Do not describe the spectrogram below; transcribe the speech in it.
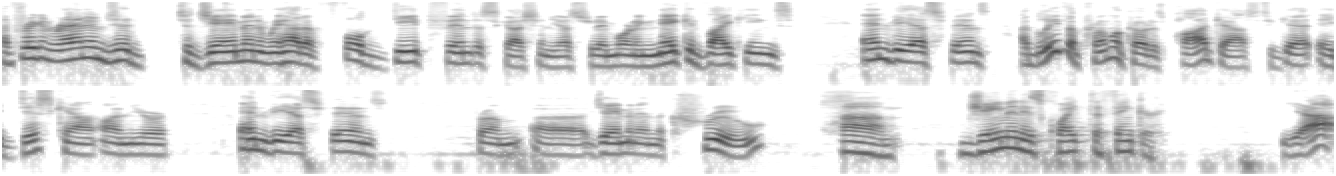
I friggin' ran into to Jamin and we had a full deep fin discussion yesterday morning. Naked Vikings, NVS fins. I believe the promo code is podcast to get a discount on your NVS fins from uh, Jamin and the crew. Um, Jamin is quite the thinker. Yeah,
